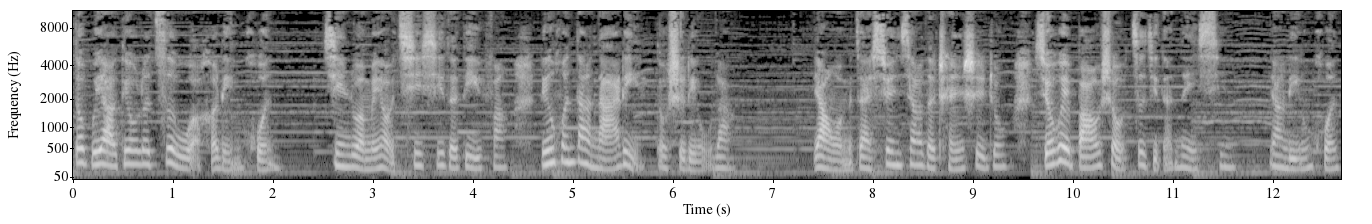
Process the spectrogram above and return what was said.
都不要丢了自我和灵魂。心若没有栖息的地方，灵魂到哪里都是流浪。让我们在喧嚣的尘世中，学会保守自己的内心，让灵魂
